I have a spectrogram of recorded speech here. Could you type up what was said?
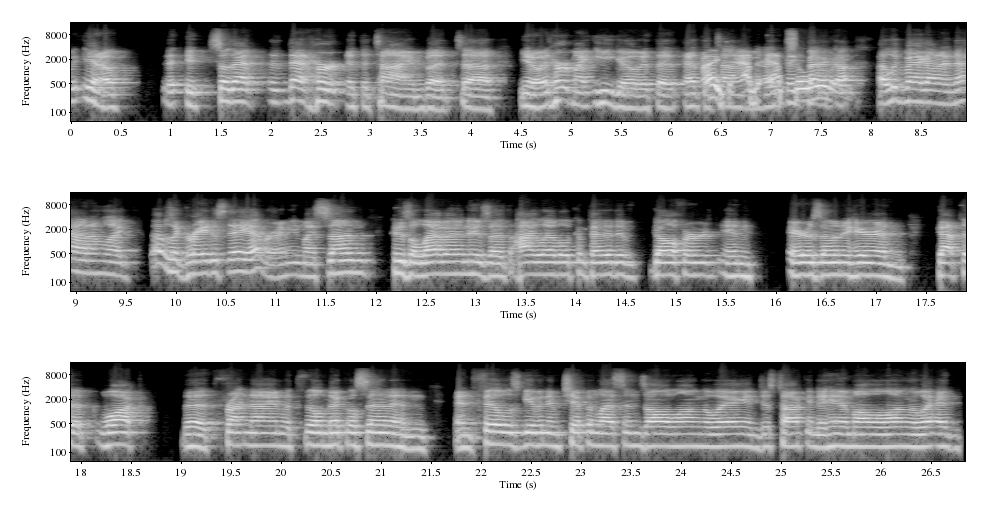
you know, it, so that that hurt at the time, but uh, you know, it hurt my ego at the at the right, time. Ab- absolutely. Back, I look back on it now, and I'm like, that was the greatest day ever. I mean, my son, who's 11, who's a high level competitive golfer in Arizona here, and got to walk the front nine with Phil Mickelson and and Phil was giving him chipping lessons all along the way and just talking to him all along the way. And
